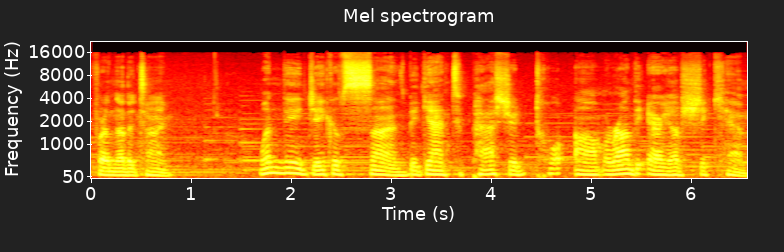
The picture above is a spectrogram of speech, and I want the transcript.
for another time. One day, Jacob's sons began to pasture um, around the area of Shechem.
